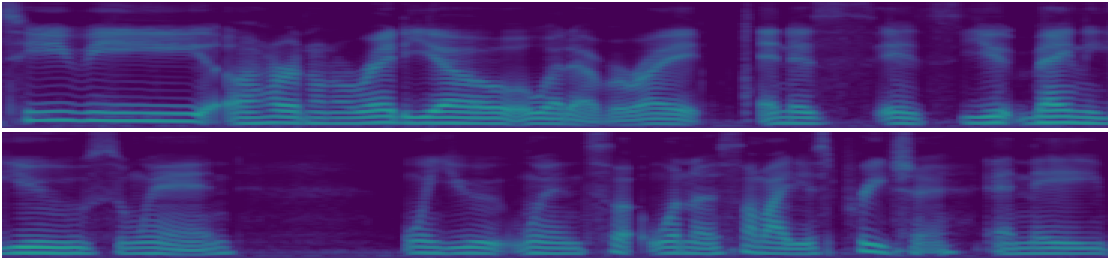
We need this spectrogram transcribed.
TV or heard on the radio or whatever, right? And it's it's mainly used when when you when so, when uh, somebody is preaching and they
